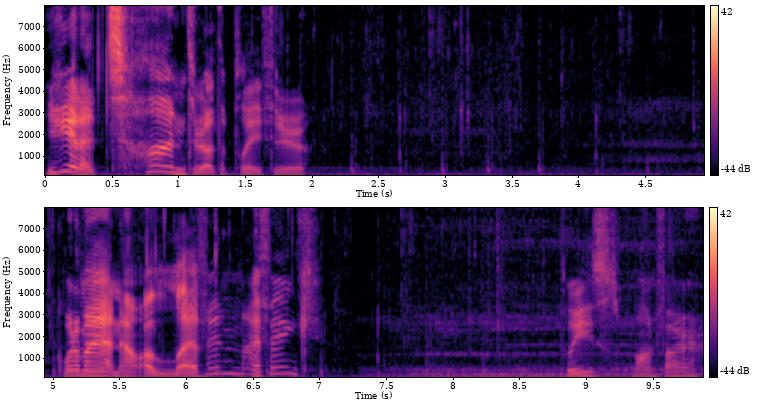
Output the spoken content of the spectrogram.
You get a ton throughout the playthrough. What am I at now? 11, I think? Please, bonfire?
